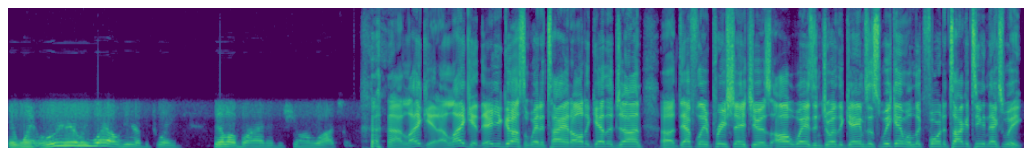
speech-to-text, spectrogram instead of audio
It went really well here between Bill O'Brien and Deshaun Watson. I like it. I like it. There you go. It's a way to tie it all together, John. Uh, definitely appreciate you as always. Enjoy the games this weekend. We'll look forward to talking to you next week.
